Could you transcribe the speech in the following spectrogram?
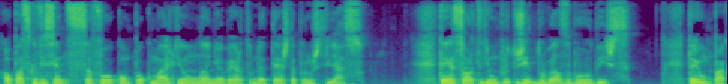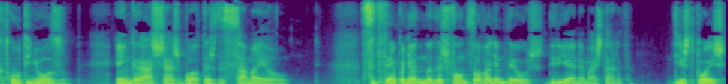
ao passo que Vicente se safou com pouco mais que um lenho aberto na testa por um estilhaço. Tem a sorte de um protegido do Belzebu, diz-se. Tem um pacto com o tinhoso. Engraxa as botas de Samael. Se te tem apanhado numa das fontes, ó oh, valha-me Deus, diria Ana mais tarde. Dias depois,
